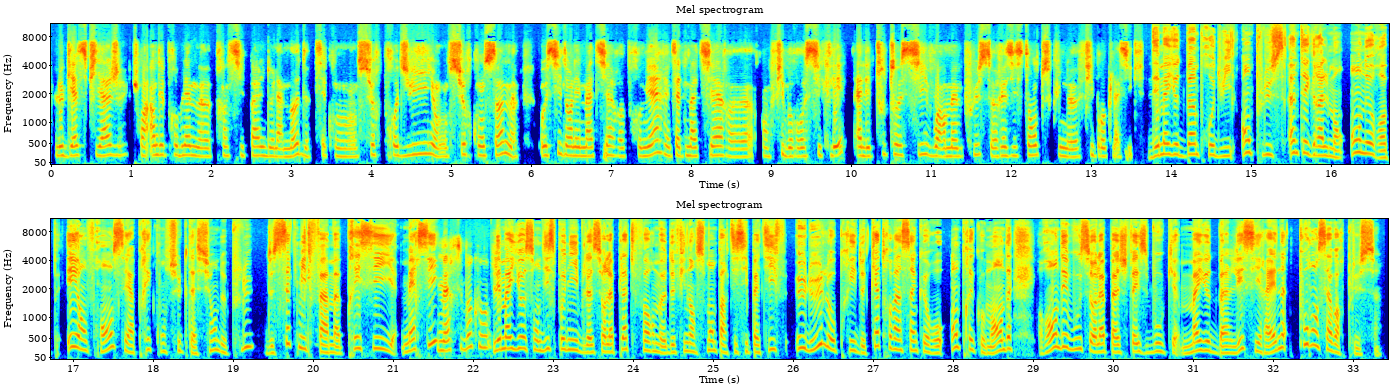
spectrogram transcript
le gaspillage. Je crois un des problèmes principaux de la mode, c'est qu'on surproduit, on surconsomme aussi dans les matières premières et cette matière en fibre recyclée, elle est tout aussi voire même plus résistante qu'une fibre classique. Des maillots de bain produits en plus intégralement en Europe et en France et après consultation de plus de 7000 femmes. Précis, merci. Merci beaucoup. Les maillots sont disponibles sur la plateforme de financement participatif Ulule au prix de 85 euros en précommande. Rendez-vous sur la page Facebook Maillot de bain Les Sirènes pour en savoir plus.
